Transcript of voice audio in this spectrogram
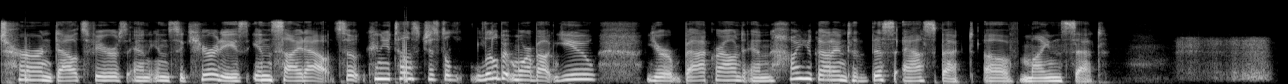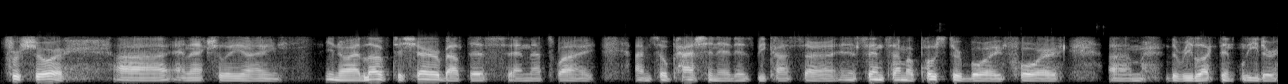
turn doubts, fears, and insecurities inside out. So, can you tell us just a little bit more about you, your background, and how you got into this aspect of mindset? For sure, uh, and actually, I you know, I love to share about this, and that's why I'm so passionate. Is because, uh, in a sense, I'm a poster boy for um, the reluctant leader,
